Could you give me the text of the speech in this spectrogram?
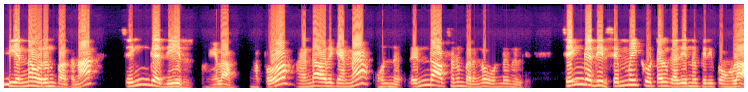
இது என்ன வரும்னு பார்த்தோம்னா செங்கதிர் ஓகேங்களா அப்போ ரெண்டாவதுக்கு என்ன? ஒண்ணு. ரெண்டு ஆப்ஷனும் பாருங்க ஒண்ணுன்னு இருக்கு. செங்கதிர் செம்மை கூட்டல் கதிர்னு பிரிப்போங்களா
